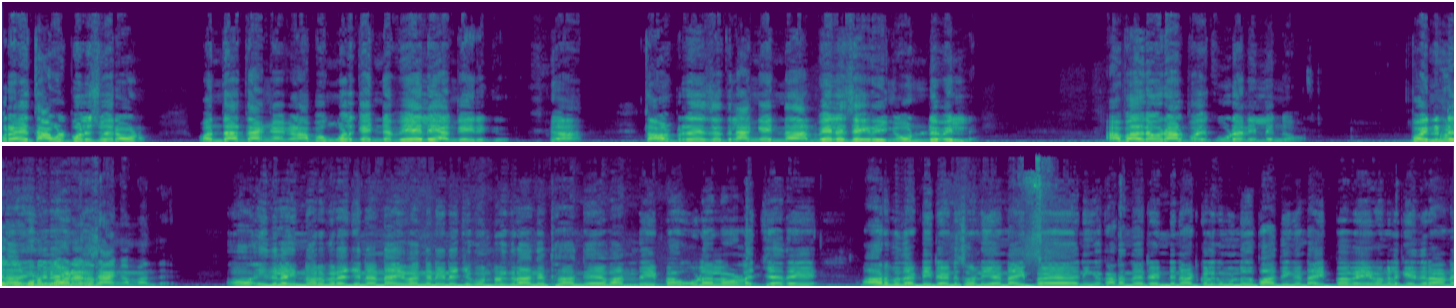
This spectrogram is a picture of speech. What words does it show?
பிறகு தமிழ் போலீஸ் வரணும் வந்தால் தான் கேட்கணும். அப்போ உங்களுக்கு என்ன வேலை அங்கே இருக்குது? தமிழ் பிரதேசத்தில் அங்கே என்னதான் வேலை செய்கிறீங்க ஒன்றும் இல்லை. அப்போ அதில் ஒரு ஆள் போய் கூட நில்லுங்க. போய் நின்று கொடுங்க அரசாங்கம் வந்து. ஓ இதில் இன்னொரு பிரச்சனைன்னா இவங்க நினைச்சு கொண்டிருக்கிறாங்க தாங்க வந்து இப்போ ஊழல் உழைச்சது மார்பு தட்டிட்டேன்னு சொல்லி ஏன்னா இப்போ நீங்கள் கடந்த ரெண்டு நாட்களுக்கு முன்னுக்கு பார்த்தீங்கன்னா இப்போவே இவங்களுக்கு எதிரான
